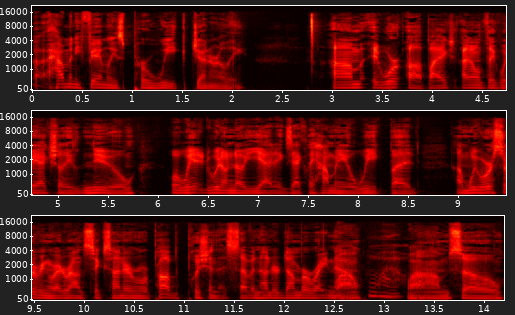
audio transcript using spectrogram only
uh, how many families per week generally? Um, it, we're up. I I don't think we actually knew. Well, we we don't know yet exactly how many a week, but um, we were serving right around 600, and we're probably pushing that 700 number right now. Wow. Wow. Um, so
